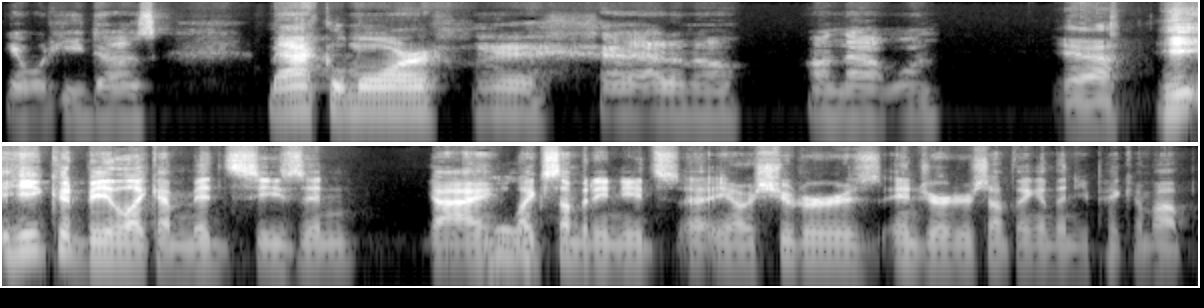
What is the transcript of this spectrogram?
you know what he does. McLemore, eh, I, I don't know on that one. Yeah, he he could be like a mid-season guy, mm-hmm. like somebody needs, uh, you know, a shooter is injured or something, and then you pick him up.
